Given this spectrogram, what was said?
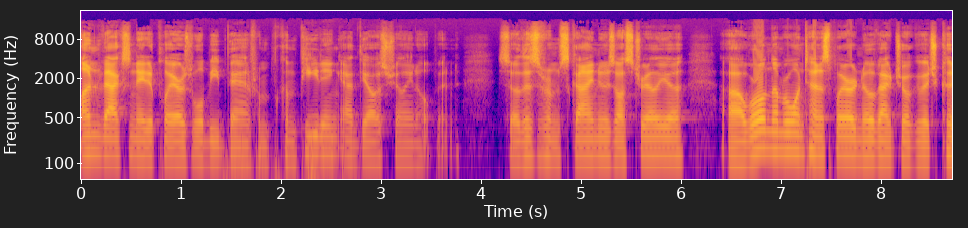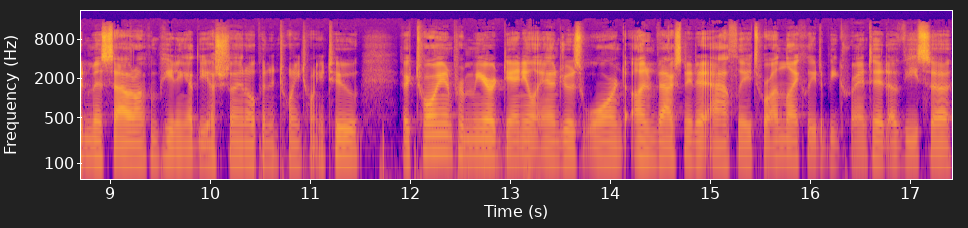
unvaccinated players will be banned from competing at the Australian Open. So this is from Sky News Australia. Uh, world number one tennis player Novak Djokovic could miss out on competing at the Australian Open in 2022. Victorian Premier Daniel Andrews warned unvaccinated athletes were unlikely to be granted a visa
